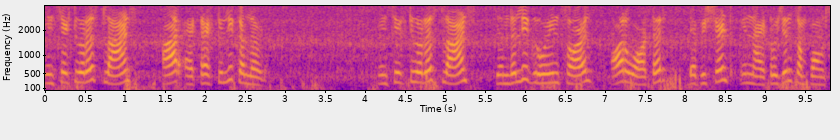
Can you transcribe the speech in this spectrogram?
insectivorous plants are attractively colored insectivorous plants generally grow in soil or water deficient in nitrogen compounds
